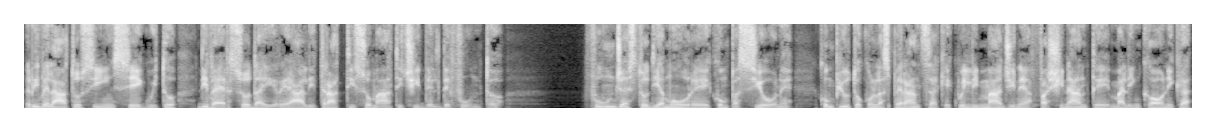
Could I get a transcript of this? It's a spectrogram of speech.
rivelatosi in seguito diverso dai reali tratti somatici del defunto. Fu un gesto di amore e compassione, compiuto con la speranza che quell'immagine affascinante e malinconica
